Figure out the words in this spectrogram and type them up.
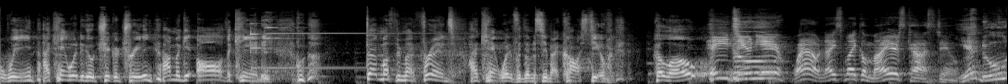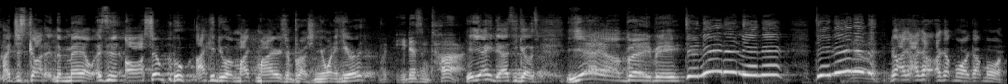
Halloween. I can't wait to go trick or treating. I'm gonna get all the candy. That must be my friends. I can't wait for them to see my costume. Hello? Hey, Junior! Wow, nice Michael Myers costume. Yeah, dude. I just got it in the mail. Isn't it awesome? Ooh, I can do a Mike Myers impression. You wanna hear it? But he doesn't talk. Yeah, yeah, he does. He goes, yeah, baby. No, I, I got, I got more. I got more.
